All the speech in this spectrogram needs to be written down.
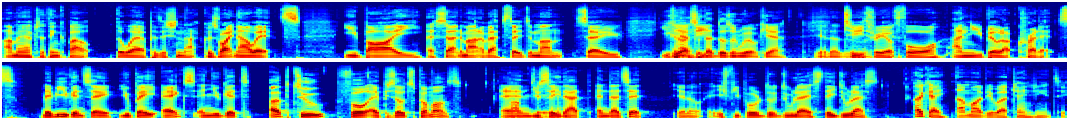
I may have to think about the way I position that because right now it's you buy a certain amount of episodes a month, so you can yeah, so that doesn't work. Yeah, yeah, two, three, or four, and you build up credits. Maybe you can say you pay X and you get up to four episodes per month, and up you to, say yeah. that, and that's it. You know, if people do, do less, they do less. Okay, that might be worth changing it to.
